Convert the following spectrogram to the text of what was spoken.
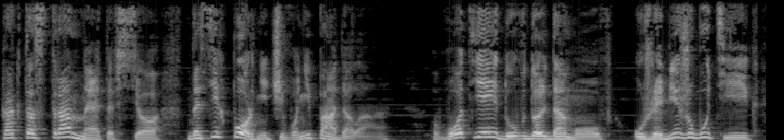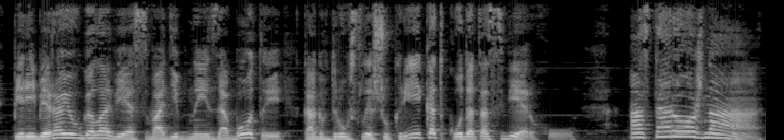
Как-то странно это все, до сих пор ничего не падало. Вот я иду вдоль домов, уже вижу бутик, перебираю в голове свадебные заботы, как вдруг слышу крик откуда-то сверху. «Осторожно!»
